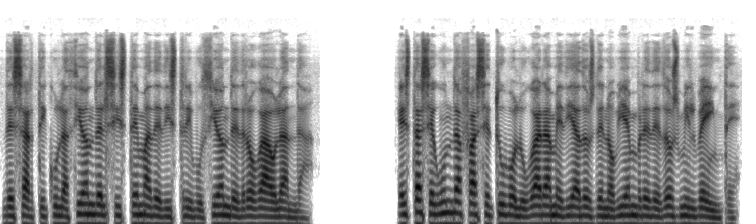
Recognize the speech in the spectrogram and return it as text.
desarticulación del sistema de distribución de droga a Holanda. Esta segunda fase tuvo lugar a mediados de noviembre de 2020.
